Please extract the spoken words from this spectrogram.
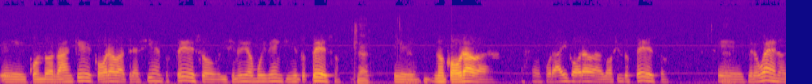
eh, cuando arranqué, cobraba 300 pesos y si no iba muy bien, 500 pesos. Claro. Eh, no cobraba, por ahí cobraba 200 pesos. Eh, pero bueno,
